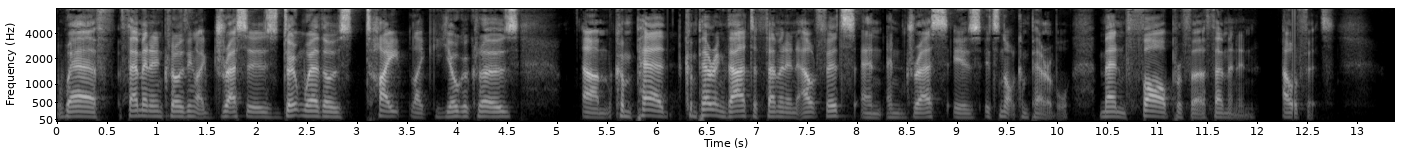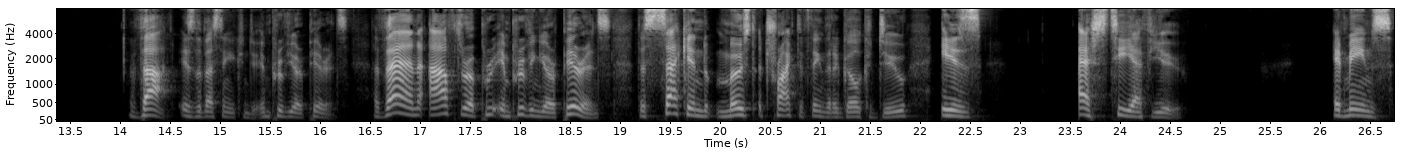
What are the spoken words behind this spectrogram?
wear f- feminine clothing like dresses, don't wear those tight like yoga clothes. Um, compared comparing that to feminine outfits and and dress is it's not comparable. Men far prefer feminine outfits. That is the best thing you can do. Improve your appearance. Then, after improving your appearance, the second most attractive thing that a girl could do is STFU. It means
